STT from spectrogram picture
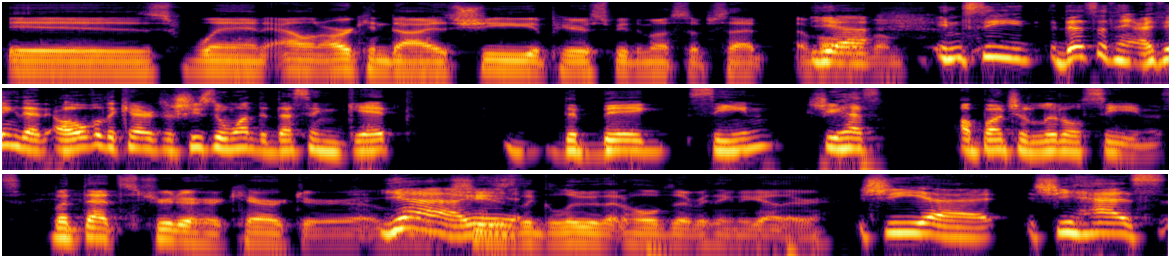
is when Alan Arkin dies, she appears to be the most upset of all of them. and see, that's the thing. I think that all of the characters, she's the one that doesn't get the big scene. She has a bunch of little scenes. But that's true to her character. Yeah, like, yeah, she's yeah. the glue that holds everything together. she uh she has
